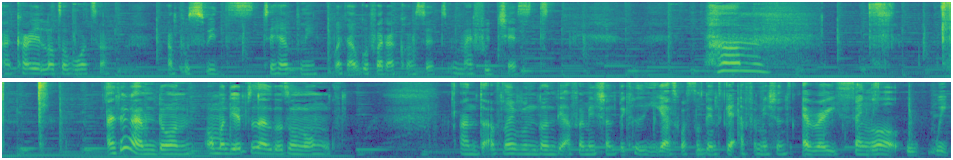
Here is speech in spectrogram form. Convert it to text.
and carry a lot of water and put sweets to help me. But I'll go for that concert with my food chest. Um I think I'm done. Oh my the episode has gotten long. And I've not even done the affirmations because yes, we're still going to get affirmations every single week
